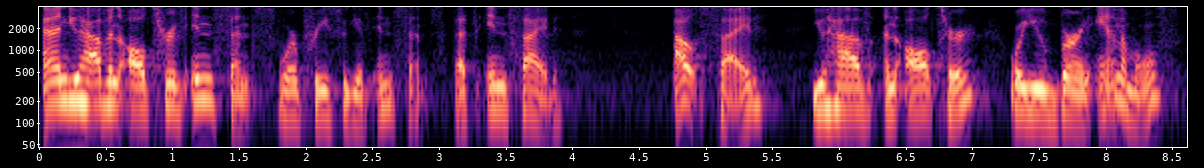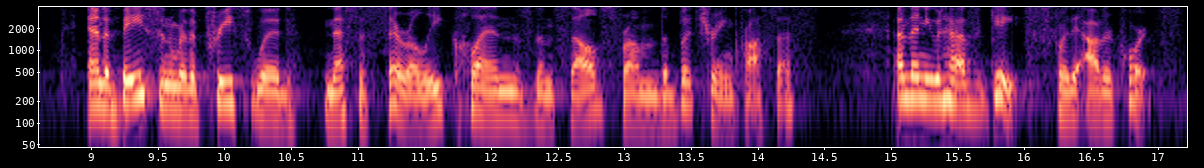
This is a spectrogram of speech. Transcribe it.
And you have an altar of incense where priests would give incense. That's inside. Outside, you have an altar where you burn animals and a basin where the priests would necessarily cleanse themselves from the butchering process. And then you would have gates for the outer courts.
